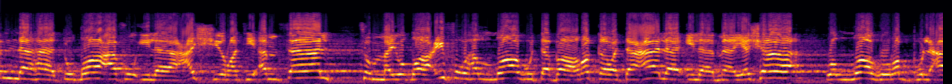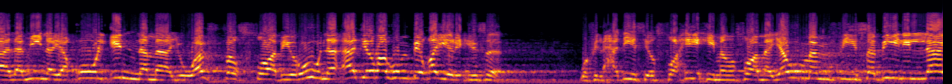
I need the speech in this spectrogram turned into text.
أنها تضاعف إلى عشرة أمثال ثم يضاعفها الله تبارك وتعالى إلى ما يشاء والله رب العالمين يقول إنما يوفى الصابرون أجرهم بغير حساب وفي الحديث الصحيح من صام يوما في سبيل الله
